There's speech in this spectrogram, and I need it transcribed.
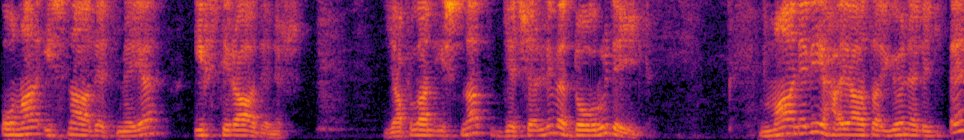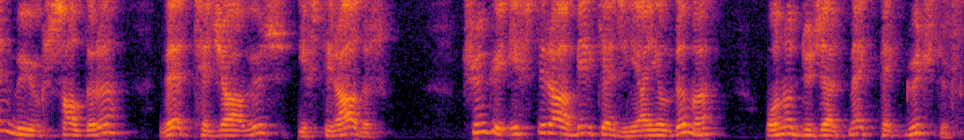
ona isnat etmeye iftira denir. Yapılan isnat geçerli ve doğru değil. Manevi hayata yönelik en büyük saldırı ve tecavüz iftiradır. Çünkü iftira bir kez yayıldı mı onu düzeltmek pek güçtür.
